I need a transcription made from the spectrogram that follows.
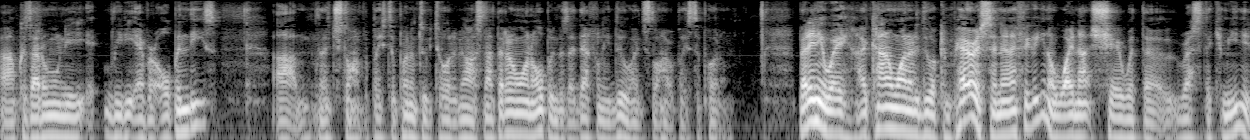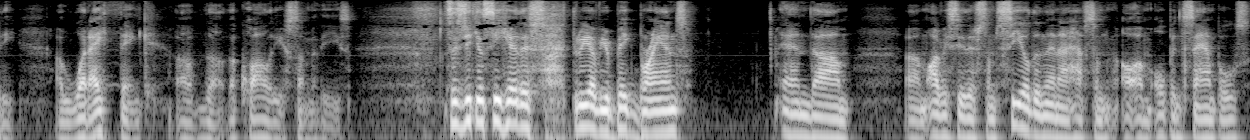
because um, I don't really, really ever open these. Um, I just don't have a place to put them, to be totally honest. Not that I don't want to open, because I definitely do. I just don't have a place to put them. But anyway, I kind of wanted to do a comparison, and I figured, you know, why not share with the rest of the community uh, what I think of the, the quality of some of these. So as you can see here, there's three of your big brands, and um, um, obviously there's some sealed, and then I have some um, open samples.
